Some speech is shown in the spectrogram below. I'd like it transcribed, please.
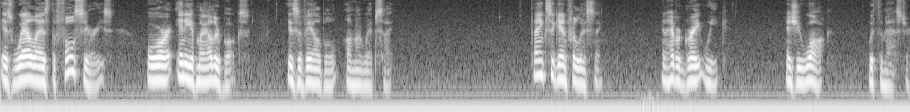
as well as the full series, or any of my other books, is available on my website. Thanks again for listening and have a great week as you walk with the Master.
